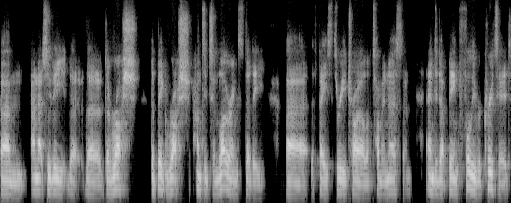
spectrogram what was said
Um, and actually, the the the the Roche, the big Roche Huntingtin lowering study uh, the phase three trial of Tommy tominersen ended up being fully recruited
